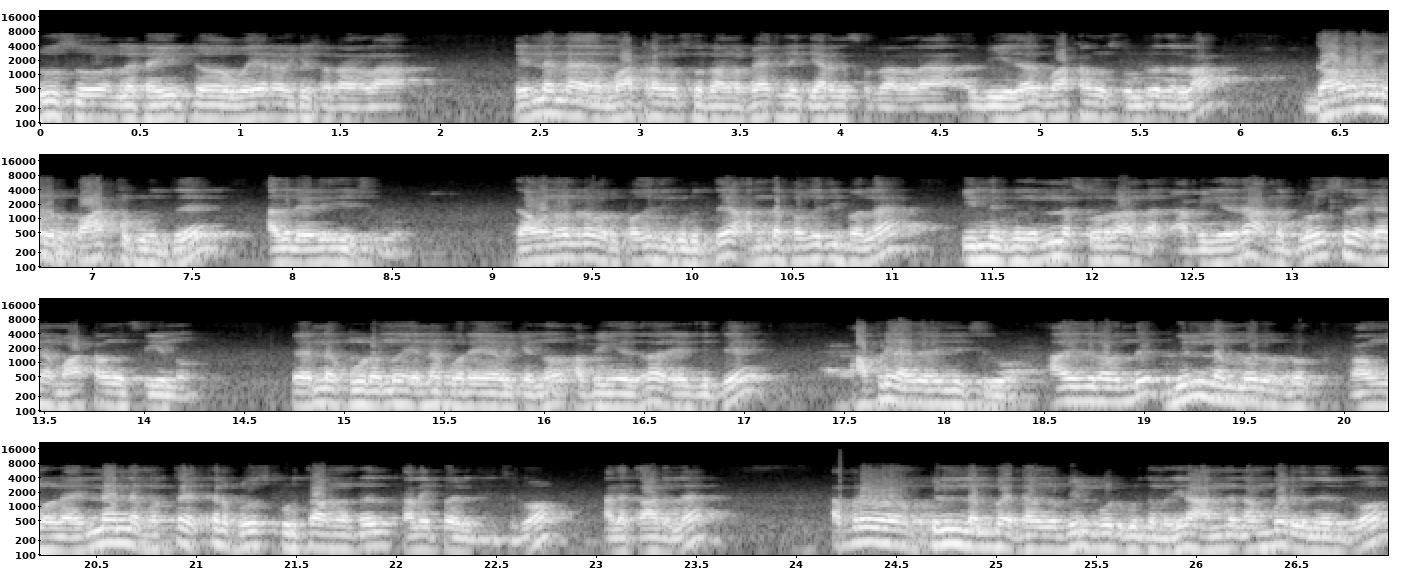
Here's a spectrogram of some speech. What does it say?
லூஸோ இல்லை டைட்டோ உயரம் வைக்க சொல்கிறாங்களா என்னென்ன மாற்றங்கள் சொல்கிறாங்க பேக் இறங்க இறக்க சொல்கிறாங்களா அப்படி ஏதாவது மாற்றங்கள் சொல்கிறதெல்லாம் கவனம்னு ஒரு பார்ட்டு கொடுத்து அதில் எழுதி வச்சுருவோம். கவனம்ன்ற ஒரு பகுதி கொடுத்து அந்த பகுதி போல் இன்னும் என்ன சொல்கிறாங்க அப்படிங்கிறத அந்த ப்ளவுஸில் என்னென்ன மாற்றங்கள் செய்யணும் என்ன கூடணும் என்ன குறைய வைக்கணும் அப்படிங்கிறதெல்லாம் எழுதிட்டு அப்படியே அதை எழுதி வச்சிருவோம். அது இதில் வந்து பில் நம்பர் ஒரு அவங்களோட என்னென்ன மொத்தம் எத்தனை ப்ளவுஸ் கொடுத்தாங்கன்றது தலைப்பை எழுதி வச்சிருவோம் அந்த கார்டில். அப்புறம் பில் நம்பர் நாங்கள் பில் போட்டு கொடுத்தோம் பார்த்தீங்கன்னா அந்த நம்பர் இதில் இருக்கும்.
